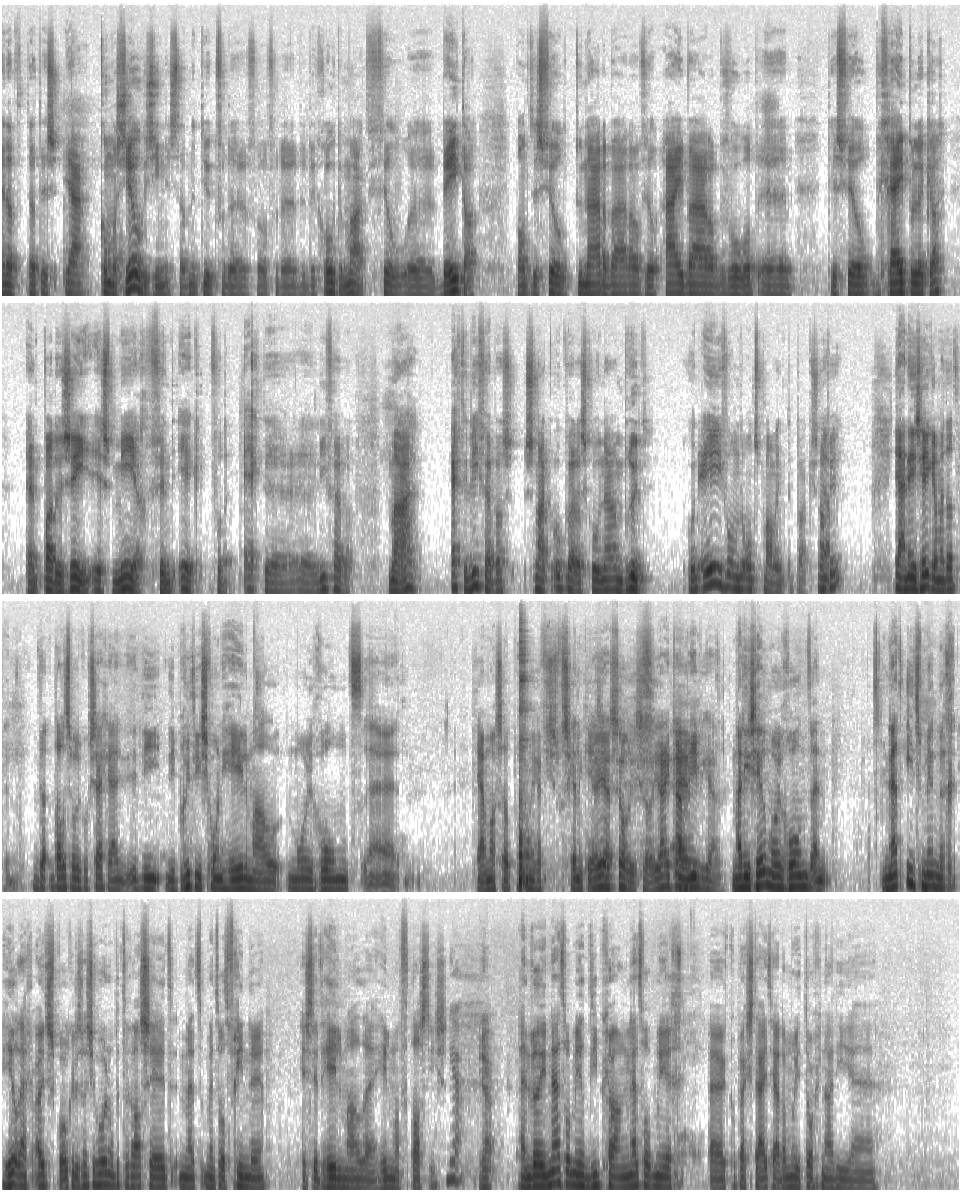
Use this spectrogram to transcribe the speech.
En dat, dat is, ja, commercieel gezien is dat natuurlijk voor de, voor, voor de, de, de grote markt veel eh, beter. Want het is veel toenaderbaarder, veel aaibaarder bijvoorbeeld. Eh, het is veel begrijpelijker. En pas de zee is meer, vind ik, voor de echte eh, liefhebber. Maar echte liefhebbers snakken ook wel eens gewoon naar een bruut. Gewoon even om de ontspanning te pakken, snap Ja. je? Ja, nee, zeker. Maar dat, dat, dat is wat ik ook zeg. Hè. Die, die Bruti is gewoon helemaal mooi rond. eh, ja, Marcel proeft nog eventjes verschillende Ja, keer. ja, sorry, sorry. Ja, ik laat hem En- even gaan. Maar die is heel mooi rond en net iets minder heel erg uitgesproken. Dus als je gewoon op het terras zit met, met wat vrienden, is dit helemaal, eh, helemaal fantastisch. Ja. Ja. En wil je net wat meer diepgang, net wat meer eh, complexiteit, ja, dan moet je toch naar die... eh,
